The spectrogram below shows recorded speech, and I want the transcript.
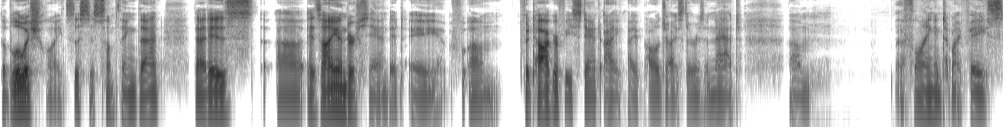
the bluish lights. This is something that that is, uh, as I understand it, a um, photography standard. I, I apologize. There is a gnat um, flying into my face.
